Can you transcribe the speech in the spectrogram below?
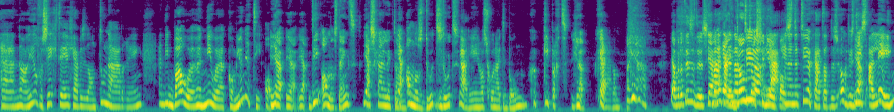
En nou, heel voorzichtig hebben ze dan toenadering. En die bouwen hun nieuwe community op. Ja, ja, ja. Die anders denkt. Ja. Waarschijnlijk dan. Ja, anders doet. Doet. Ja, die een was gewoon uit de boom gekieperd. Ja. Germ. Ja. Ja, maar dat is het dus. Ja, maar dan ga in je de dood natuur, als je niet ja, oppast. in de natuur gaat dat dus ook. Dus Ja. die is alleen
